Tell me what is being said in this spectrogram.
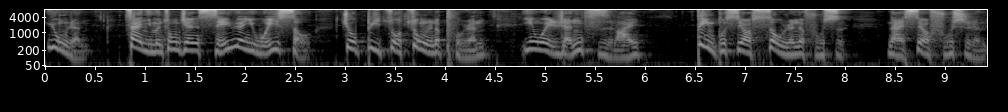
用人；在你们中间谁愿意为首，就必做众人的仆人。因为人子来，并不是要受人的服侍，乃是要服侍人，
